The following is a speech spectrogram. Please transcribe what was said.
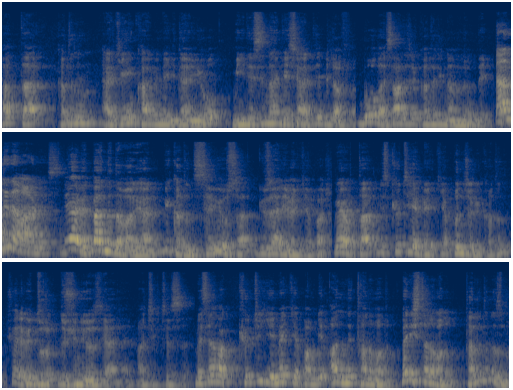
hatta kadının erkeğin kalbine giden yol midesinden geçer diye bir laf var. Bu olay sadece Kadir İnanır'ın değil. Bende de var diyorsun. Ya Evet bende de var yani. Bir kadın seviyorsa güzel yemek yapar. Veyahut da biz kötü yemek yapınca bir kadın şöyle bir durup düşünüyoruz yani açıkçası. Mesela bak kötü yemek yapan bir anne tanımadım. Ben hiç tanımadım. Tanıdınız mı?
